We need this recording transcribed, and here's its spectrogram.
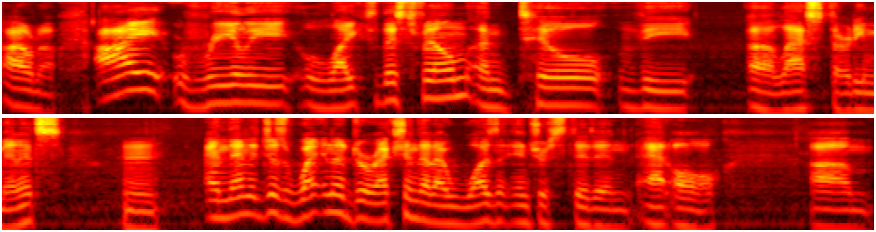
I don't know. I really liked this film until the uh, last thirty minutes. And then it just went in a direction that I wasn't interested in at all. Um,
